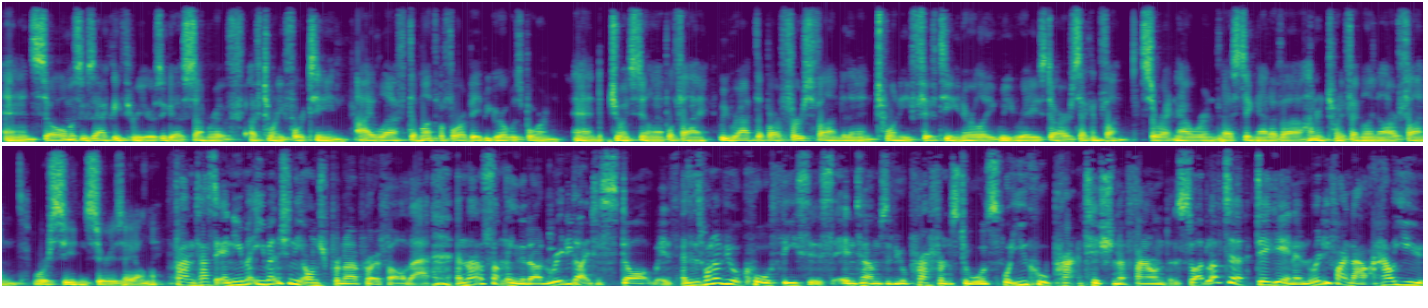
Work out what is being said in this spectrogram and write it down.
And so almost exactly three years ago, summer of, of 2014, I left a month before our baby girl was born and joined Sunil Amplify. We wrapped up our first fund, and then in 2015, early, we raised our second fund. So right now we're investing out of a $125 million fund. We're seed and Series A only. Fantastic. And you, you mentioned the entrepreneur profile there, and that's something that I'd really like to start with, as it's one of your core theses in terms of your preference towards what you call practitioner founders. So I'd love to dig in and really find out how you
